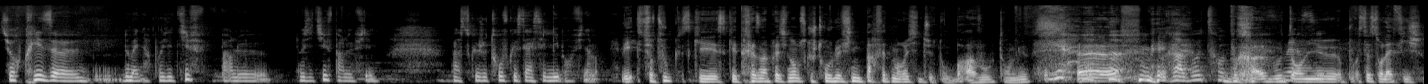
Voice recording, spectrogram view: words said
surprise euh, de manière positive par le positive par le film, parce que je trouve que c'est assez libre finalement. Et surtout, ce qui, est, ce qui est très impressionnant, parce que je trouve le film parfaitement réussi, donc bravo, tant mieux. Euh, mais, Bravo, tant mieux. bravo, tant Merci. mieux. Ça sur l'affiche.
